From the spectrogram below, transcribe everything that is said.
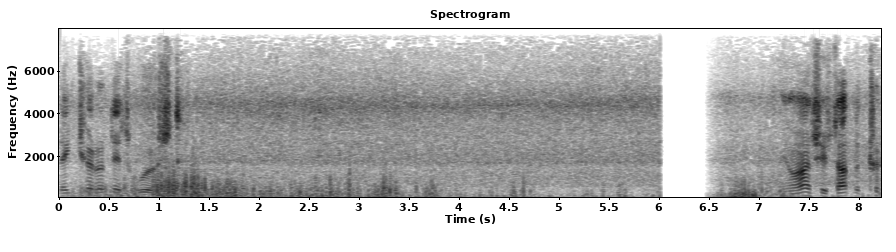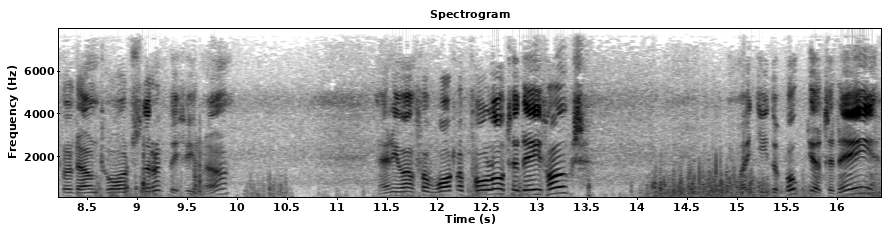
Nature at its worst. She's starting to trickle down towards the rugby field now. Anyone for water polo today, folks? You might need a boat here today. And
